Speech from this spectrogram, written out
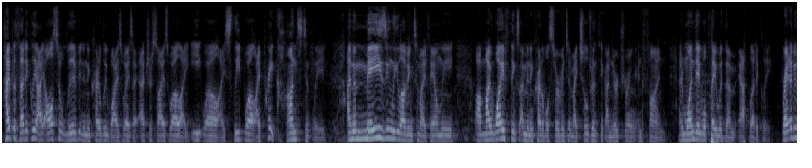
Hypothetically, I also live in an incredibly wise way. I exercise well, I eat well, I sleep well, I pray constantly. I'm amazingly loving to my family. Uh, my wife thinks I'm an incredible servant, and my children think I'm nurturing and fun. And one day we'll play with them athletically. Right? I mean,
